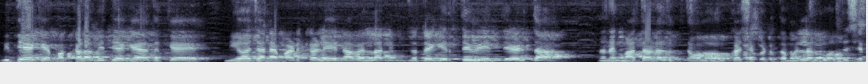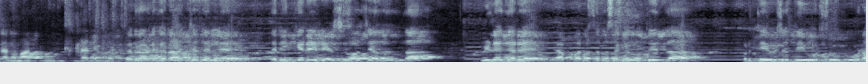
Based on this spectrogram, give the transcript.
ವಿದ್ಯೆಗೆ, ಮಕ್ಕಳ ವಿದ್ಯೆಗೆ ಅದಕ್ಕೆ ನಿಯೋಜನೆ ಮಾಡ್ಕೊಳ್ಳಿ. ನಾವೆಲ್ಲ ನಿಮ್ಮ ಜೊತೆಗೆ ಇರ್ತೀವಿ ಅಂತ ಹೇಳ್ತಾ ನನಗೆ ಮಾತಾಡೋದಕ್ಕೆ ಅವಕಾಶ ಕೊಟ್ಟು ತಮ್ಮೆಲ್ಲರಿಗೂ ಒಂದಿಸಿ ನನ್ನ ಮಾತು. ಧನ್ಯವಾದ. ಕರ್ನಾಟಕ ರಾಜ್ಯದಲ್ಲೇ ತರೀಕೆರೆಯಲ್ಲಿ ಹೆಸರುವಾಸಿಯಾದಂಥ ವೀಳ್ಯದೆರೆ ವ್ಯಾಪಾರಸ್ಥರ ಸಂಘದ ವತಿಯಿಂದ ಪ್ರತಿ ವರ್ಷದ ಈ ವರ್ಷವೂ ಕೂಡ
